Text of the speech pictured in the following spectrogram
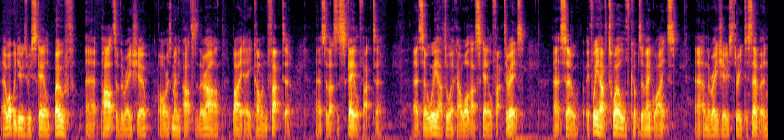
uh, what we do is we scale both uh, parts of the ratio, or as many parts as there are, by a common factor. Uh, so that's a scale factor. Uh, so we have to work out what that scale factor is. Uh, so if we have 12 cups of egg whites uh, and the ratio is 3 to 7,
